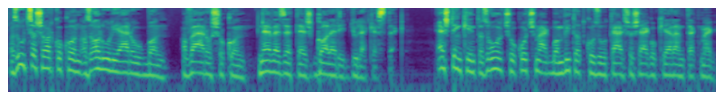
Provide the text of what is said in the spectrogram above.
Az utcasarkokon, az aluljárókban, a városokon nevezetes galerik gyülekeztek. Esténként az olcsó kocsmákban vitatkozó társaságok jelentek meg.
